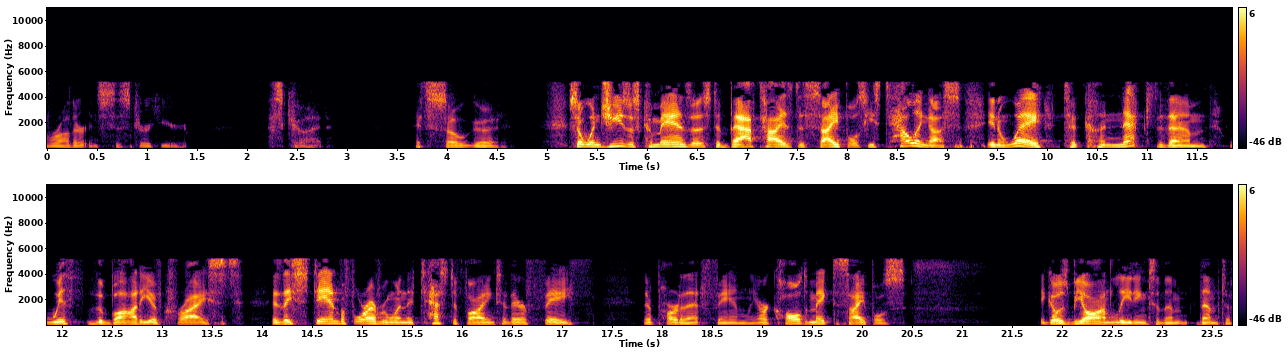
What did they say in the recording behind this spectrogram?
brother and sister here. That's good. It's so good. So when Jesus commands us to baptize disciples, he's telling us, in a way, to connect them with the body of Christ. As they stand before everyone, they're testifying to their faith. They're part of that family. Our call to make disciples, it goes beyond leading to them, them to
